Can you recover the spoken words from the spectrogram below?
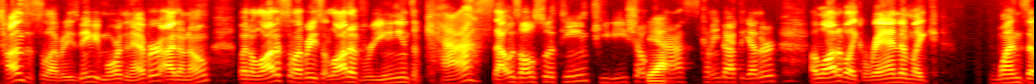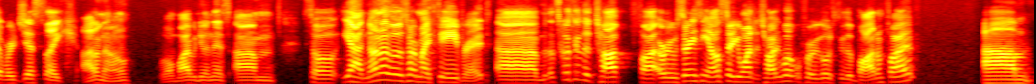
tons of celebrities, maybe more than ever. I don't know, but a lot of celebrities, a lot of reunions of casts. That was also a theme. TV show Yeah. casts coming back together. A lot of like random like ones that were just like I don't know. Well, why are we doing this? Um, so yeah, none of those are my favorite. Um, let's go through the top five. Or was there anything else that you wanted to talk about before we go through the bottom five? Um,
